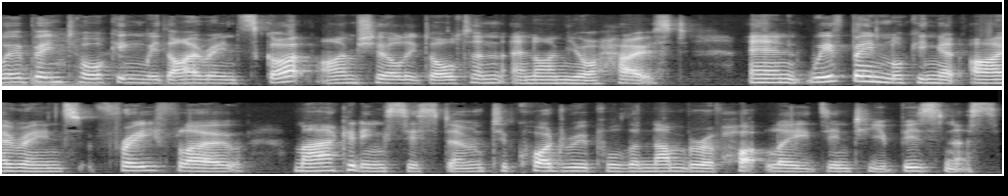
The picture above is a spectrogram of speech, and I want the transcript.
We've been talking with Irene Scott. I'm Shirley Dalton and I'm your host. And we've been looking at Irene's free flow marketing system to quadruple the number of hot leads into your business.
